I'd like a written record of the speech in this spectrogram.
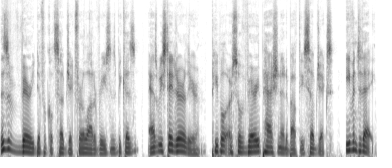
This is a very difficult subject for a lot of reasons because, as we stated earlier, people are so very passionate about these subjects, even today.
